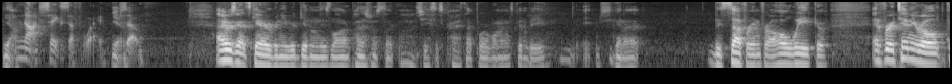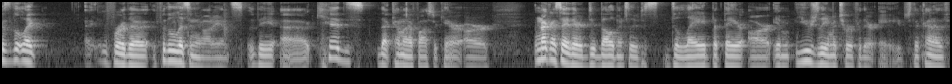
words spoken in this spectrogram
Yeah. Not to take stuff away. Yeah. So I always got scared when you would give them these long punishments. Like, oh Jesus Christ, that poor woman's gonna be, she's gonna be suffering for a whole week of, and for a ten year old, because like, for the for the listening audience, the uh, kids that come out of foster care are, I'm not gonna say they're developmentally just delayed, but they are Im- usually immature for their age. They're kind of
